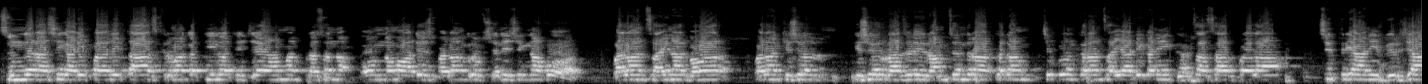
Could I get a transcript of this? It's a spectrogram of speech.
सुंदर अशी गाडी पळाली तास क्रमांक तीन होती. जय हनुमान प्रसन्न ओम नमो आदेश पहलवान ग्रुप शनी शिंगणापूर पहलवान साईनाथ भवार पहलवान किशोर किशोर राजडे रामचंद्र कदम चिपळूणकरांचा या ठिकाणी घरचा साथ पळाला. चित्री आणि बिरजा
